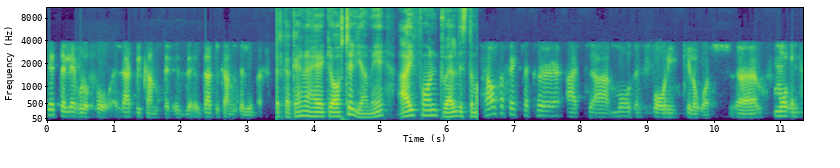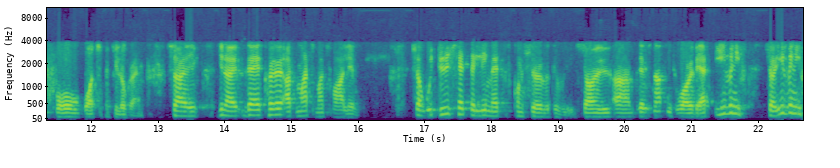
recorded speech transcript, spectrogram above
set the level of 4 and that becomes the, the, that becomes the limit. اس کا کہنا ہے کہ آسٹریلیا میں آئی فون 12 استعمال Health effects occur at uh, more than 40 kilowatts, uh, more than 4 watts per kilogram. So, you know, they occur at much, much higher levels. So we do set the limit conservatively. So um, there's nothing to worry about. Even if, so even if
